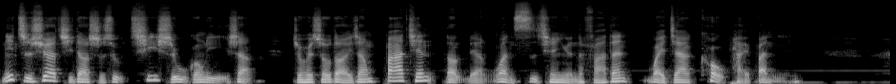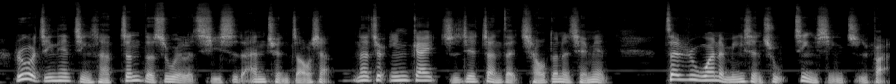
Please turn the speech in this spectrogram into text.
你只需要骑到时速七十五公里以上，就会收到一张八千到两万四千元的罚单，外加扣牌半年。如果今天警察真的是为了骑士的安全着想，那就应该直接站在桥墩的前面，在入弯的明显处进行执法，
